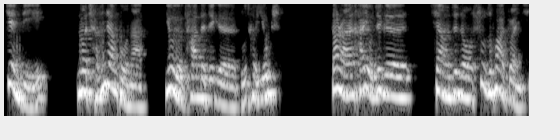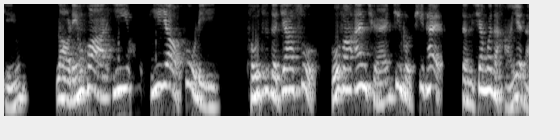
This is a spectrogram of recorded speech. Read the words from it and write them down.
见底，那么成长股呢，又有它的这个独特优势。当然，还有这个像这种数字化转型、老龄化、医医药护理投资的加速、国防安全、进口替代等相关的行业呢，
